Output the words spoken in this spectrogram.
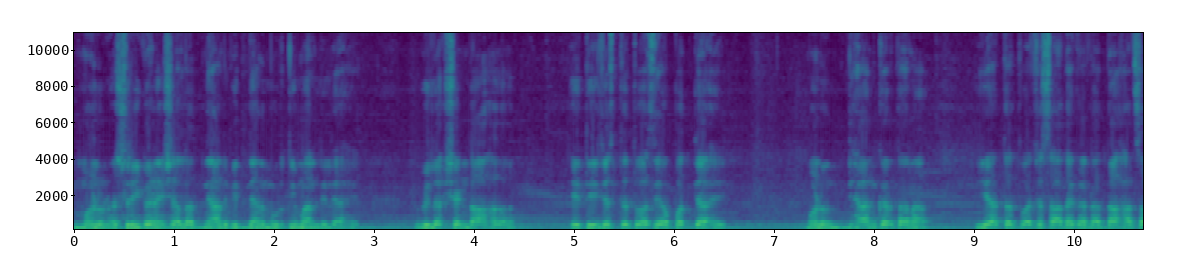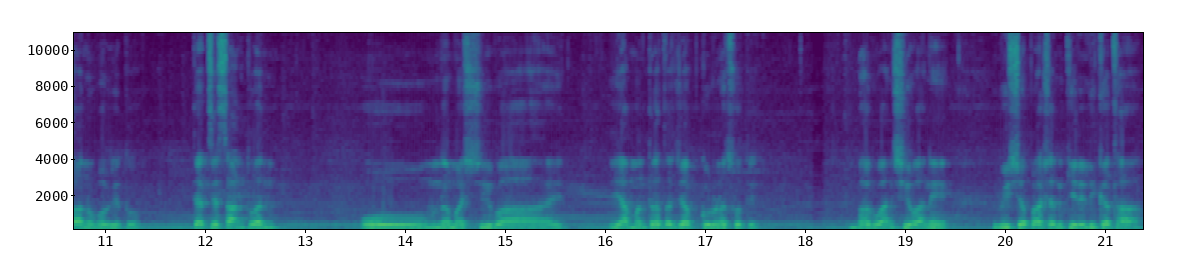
म्हणूनच श्री गणेशाला ज्ञानविज्ञान मूर्ती मानलेले आहे. विलक्षण दाह हे तेजस्तत्वाचे अपत्य आहे. म्हणून ध्यान करताना या तत्वाच्या साधकांना दाहाचा अनुभव येतो. त्याचे सांत्वन ओम नम शिवाय या मंत्राचा जप करूनच होते. भगवान शिवाने विषप्राशन केलेली कथा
